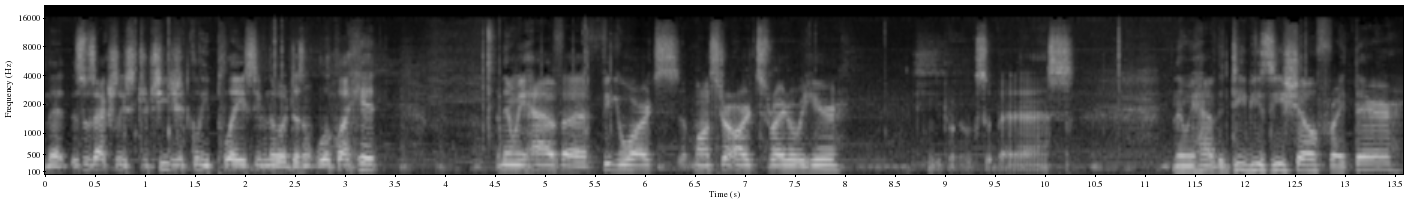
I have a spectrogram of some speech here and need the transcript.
that, this was actually strategically placed, even though it doesn't look like it. And then we have uh, Figuarts, Monster Arts right over here. It looks so badass. And then we have the DBZ shelf right there.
